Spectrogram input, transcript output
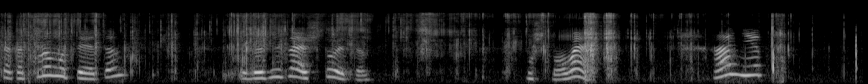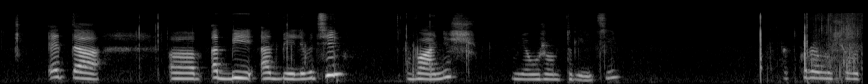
Так, откроем вот это. Я даже не знаю, что это. Может, новое? А, нет. Это э, отби отбеливатель. Ваниш. У меня уже он третий. Откроем еще вот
